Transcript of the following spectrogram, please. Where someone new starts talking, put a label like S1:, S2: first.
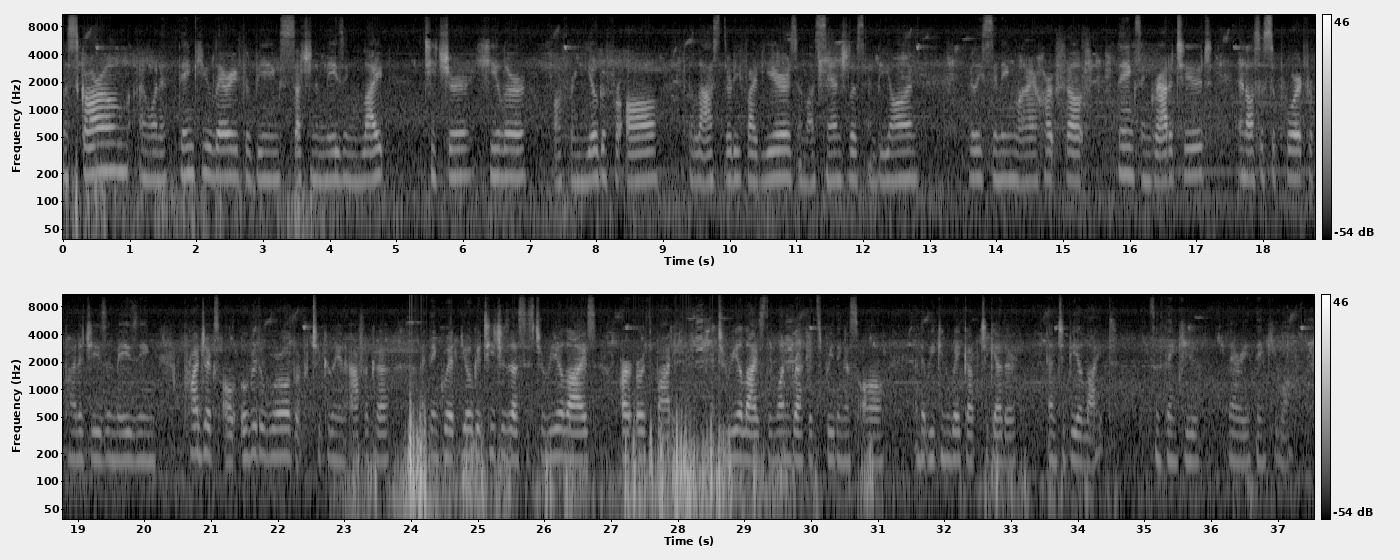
S1: Namaskaram. I want to thank you, Larry, for being such an amazing light, teacher, healer, offering yoga for all the last 35 years in Los Angeles and beyond. Really sending my heartfelt thanks and gratitude and also support for Panditji's amazing projects all over the world, but particularly in Africa. I think what yoga teaches us is to realize our earth body realize the one breath that's breathing us all and that we can wake up together and to be a light. So thank you, Larry. Thank you all.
